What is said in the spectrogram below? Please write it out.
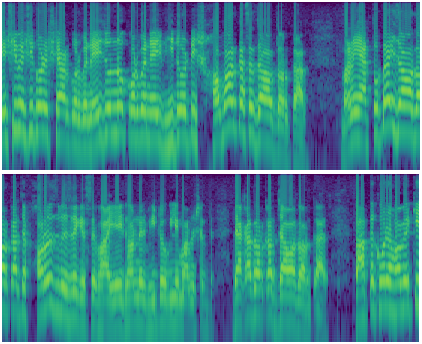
বেশি বেশি করে শেয়ার করবেন। এই জন্য করবেন, এই ভিডিওটি সবার কাছে যাওয়া দরকার। মানে এতটাই যাওয়া দরকার যে ফরজ বেঁচে গেছে ভাই, এই ধরনের ভিডিওগুলি মানুষের দেখা দরকার, যাওয়া দরকার। তাতে করে হবে কি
